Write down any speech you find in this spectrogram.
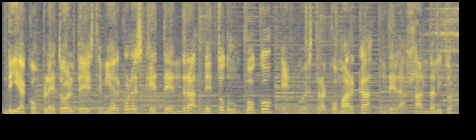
Día completo el de este miércoles que tendrá de todo un poco en nuestra comarca de la Janda Litoral.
